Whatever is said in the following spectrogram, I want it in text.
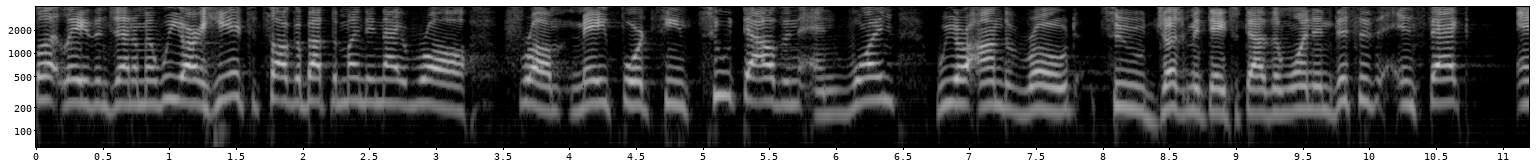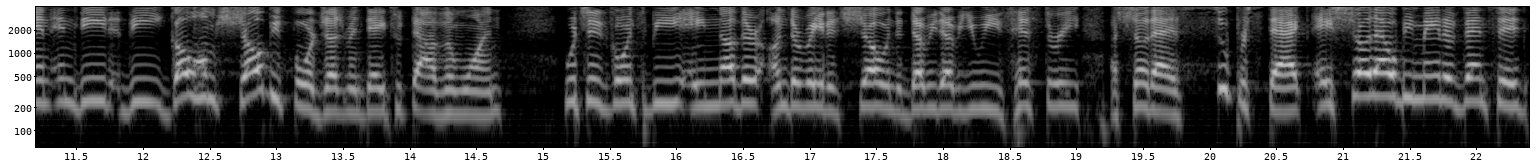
But, ladies and gentlemen, we are here to talk about the Monday Night Raw from May 14th, 2001. We are on the road to Judgment Day 2001, and this is, in fact, and indeed the go home show before Judgment Day 2001 which is going to be another underrated show in the WWE's history. A show that is super stacked. A show that will be main evented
